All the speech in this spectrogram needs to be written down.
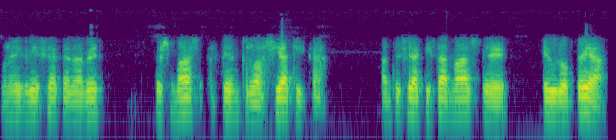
una iglesia cada vez pues más centroasiática. Antes era quizá más eh, europea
